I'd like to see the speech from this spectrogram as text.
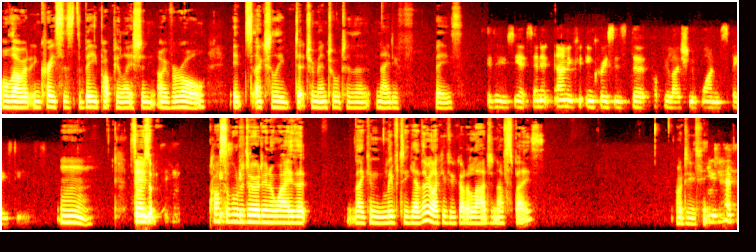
although it increases the bee population overall, it's actually detrimental to the native bees? It is, yes, and it only increases the population of one species. Mm. So is it possible to do it in a way that they can live together, like if you've got a large enough space? Or do you think? You'd have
